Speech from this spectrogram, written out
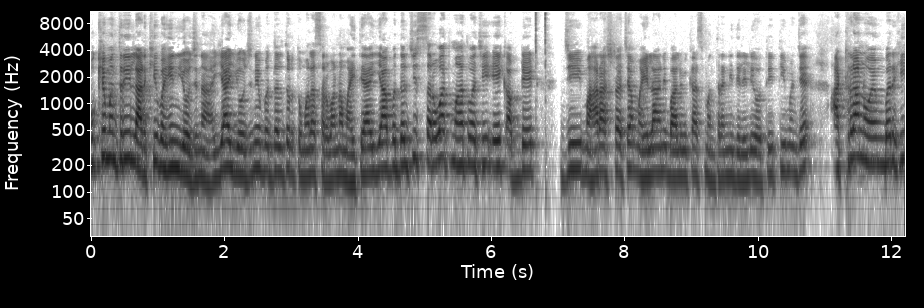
मुख्यमंत्री लाडकी बहीण योजना या योजनेबद्दल तर तुम्हाला सर्वांना माहिती आहे. याबद्दलची सर्वात महत्वाची एक अपडेट जी महाराष्ट्राच्या महिला आणि बालविकास मंत्र्यांनी दिलेली होती ती म्हणजे अठरा नोव्हेंबर ही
